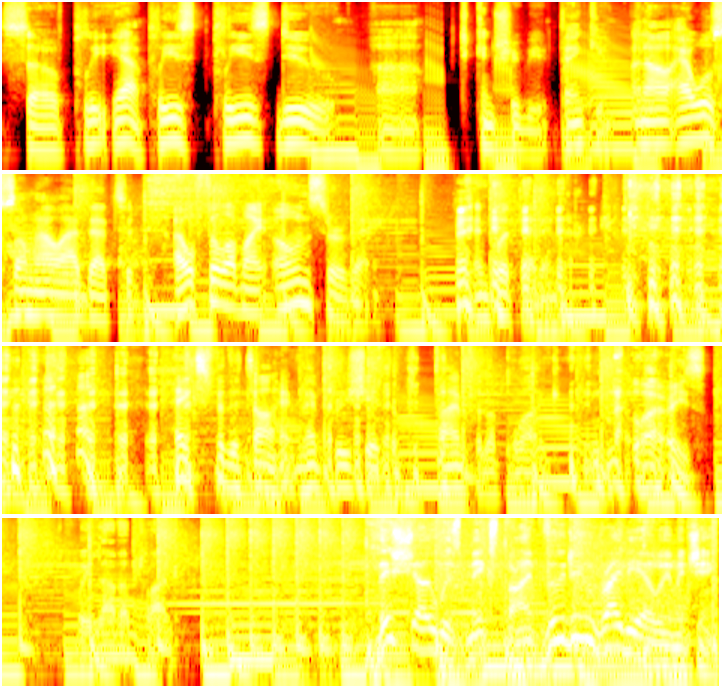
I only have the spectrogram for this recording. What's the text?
So please, yeah, please, please do uh, contribute. Thank you, and I'll, I will somehow add that to. I will fill out my own survey and put that in there. Thanks for the time. I appreciate the time for the plug. no worries. We love a plug. This show was mixed by Voodoo Radio Imaging.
